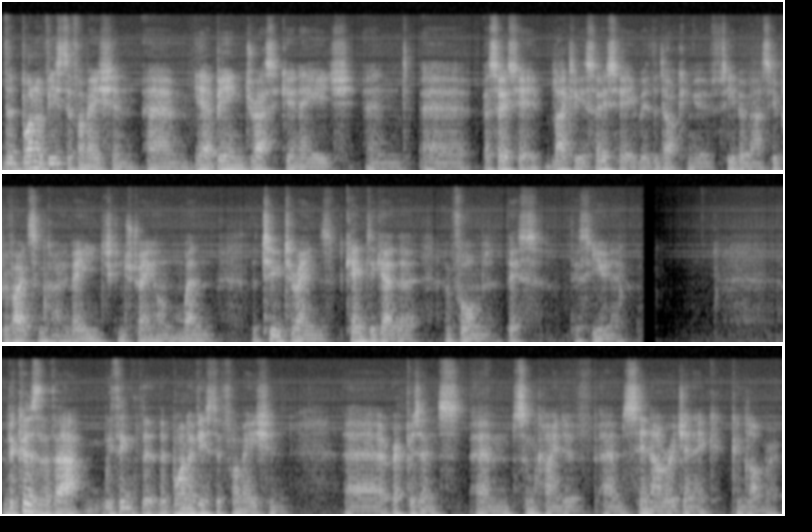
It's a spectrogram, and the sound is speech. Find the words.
the Buona Vista Formation, um, yeah, being Jurassic in age and uh, associated, likely associated with the docking of Matsu, provides some kind of age constraint on when the two terranes came together and formed this this unit. And because of that, we think that the Buona Vista Formation uh, represents um, some kind of um, orogenic conglomerate.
